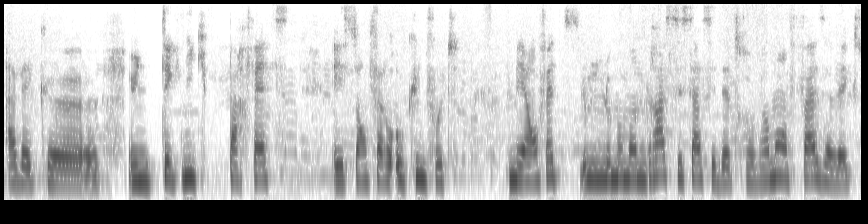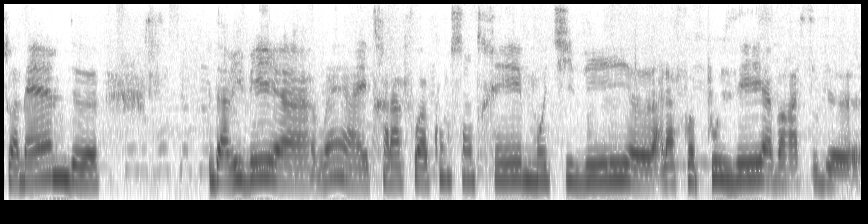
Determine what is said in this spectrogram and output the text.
avec euh, une technique parfaite et sans faire aucune faute. Mais en fait, le moment de grâce, c'est ça, c'est d'être vraiment en phase avec soi-même, de d'arriver à, ouais, à être à la fois concentré, motivé, euh, à la fois posé, avoir assez de,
